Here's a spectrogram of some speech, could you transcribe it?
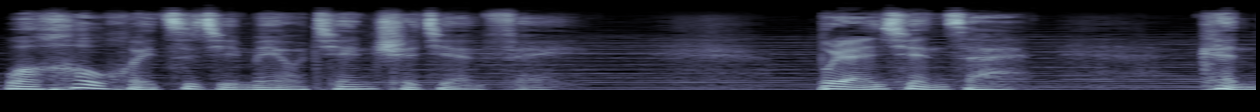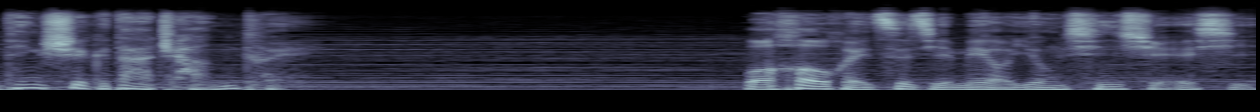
我后悔自己没有坚持减肥，不然现在肯定是个大长腿。我后悔自己没有用心学习，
